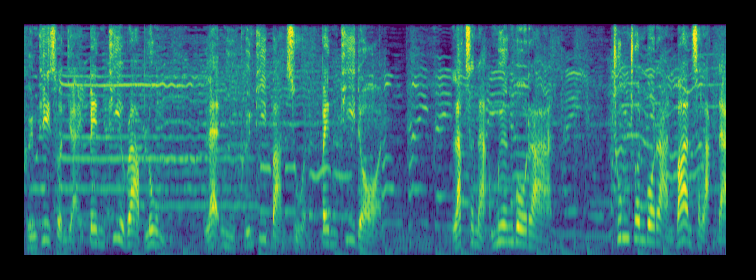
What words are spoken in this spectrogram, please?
พื้นที่ส่วนใหญ่เป็นที่ราบลุ่ม และมีพื้นที่บางส่วนเป็นที่ดอน ลักษณะเมืองโบราณ ชุมชนโบราณบ้านสลักใด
